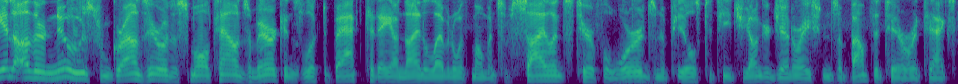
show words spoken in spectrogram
In other news, from ground zero to small towns, Americans looked back today on 9 11 with moments of silence, tearful words, and appeals to teach younger generations about the terror attacks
